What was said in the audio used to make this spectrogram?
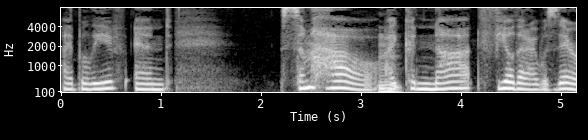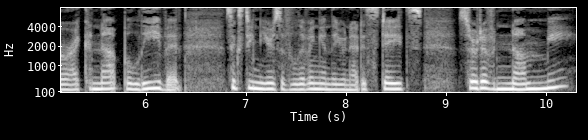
I believe, and somehow mm. I could not feel that I was there or I could not believe it. 16 years of living in the United States sort of numb me.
